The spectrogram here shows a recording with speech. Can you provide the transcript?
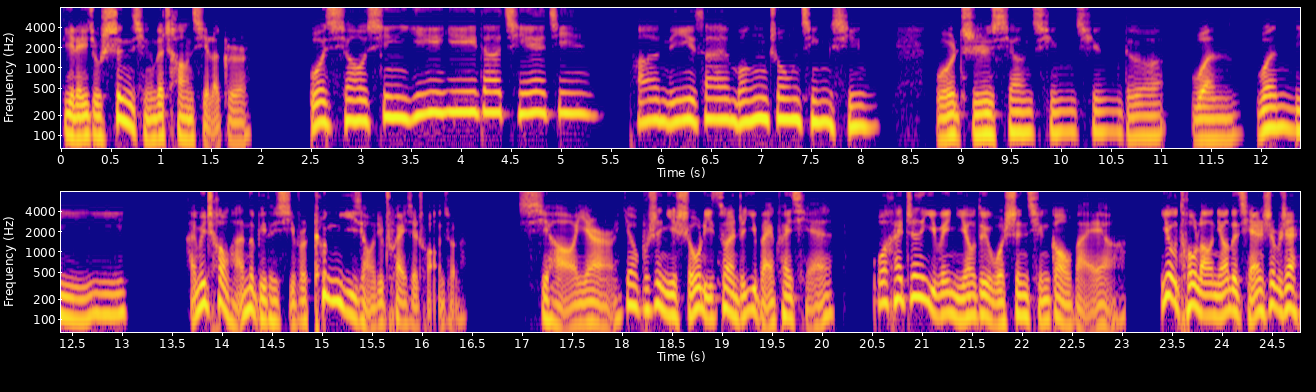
地雷就深情的唱起了歌我小心翼翼的接近，怕你在梦中惊醒。我只想轻轻的吻吻你。还没唱完呢，被他媳妇儿吭一脚就踹下床去了。小样儿，要不是你手里攥着一百块钱，我还真以为你要对我深情告白呀！又偷老娘的钱是不是？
